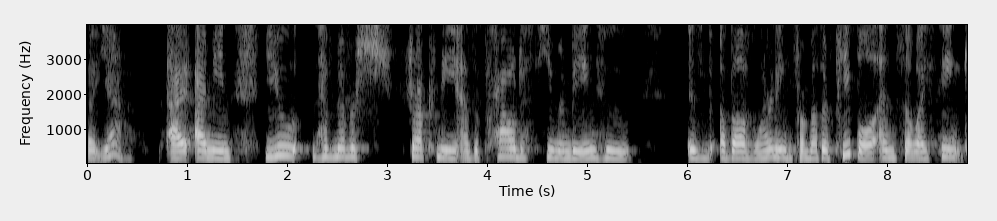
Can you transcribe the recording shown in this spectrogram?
but yeah, I, I mean, you have never struck me as a proud human being who is above learning from other people. And so I think,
